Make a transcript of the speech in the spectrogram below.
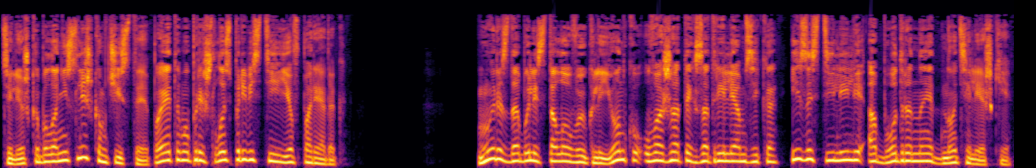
Тележка была не слишком чистая, поэтому пришлось привести ее в порядок. Мы раздобыли столовую клеенку у вожатых за три лямзика и застелили ободранное дно тележки.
